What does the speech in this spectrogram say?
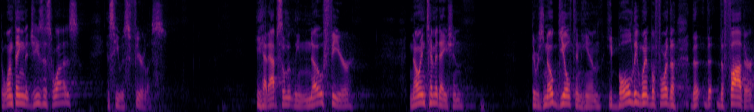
The one thing that Jesus was is he was fearless. He had absolutely no fear, no intimidation there was no guilt in him. He boldly went before the, the, the, the, Father,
